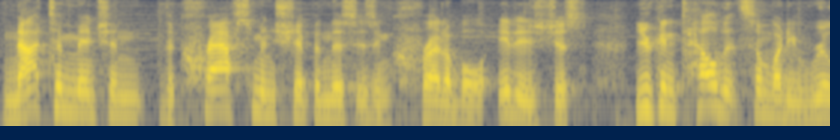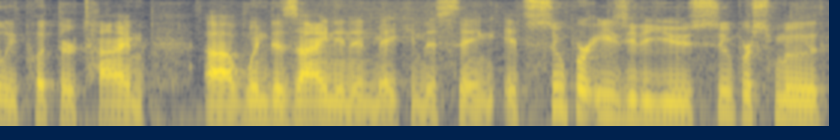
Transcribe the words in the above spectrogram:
Not to mention the craftsmanship in this is incredible. It is just, you can tell that somebody really put their time uh, when designing and making this thing. It's super easy to use, super smooth.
